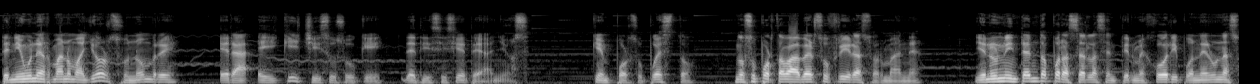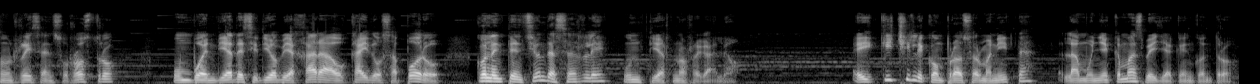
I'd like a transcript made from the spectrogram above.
tenía un hermano mayor, su nombre era Eikichi Suzuki, de 17 años, quien por supuesto no soportaba ver sufrir a su hermana, y en un intento por hacerla sentir mejor y poner una sonrisa en su rostro, un buen día decidió viajar a Hokkaido Sapporo con la intención de hacerle un tierno regalo. Eikichi le compró a su hermanita la muñeca más bella que encontró.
